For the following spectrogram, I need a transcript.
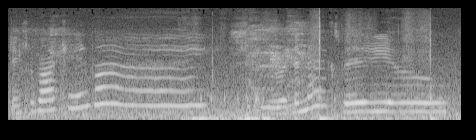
Thanks for watching, and bye! See you in the next video.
